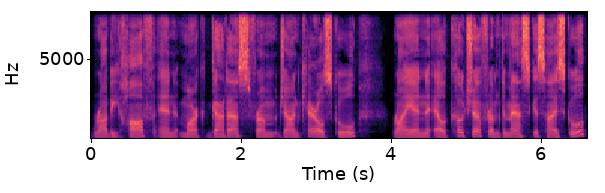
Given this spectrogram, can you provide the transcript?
Robbie Hoff and Mark Gattas from John Carroll School, Ryan Elcocha from Damascus High School,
